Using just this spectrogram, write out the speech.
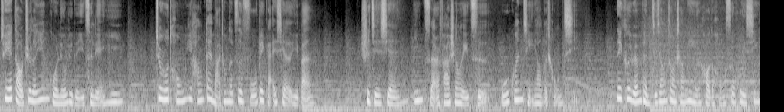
却也导致了因果流里的一次涟漪，就如同一行代码中的字符被改写了一般，世界线因此而发生了一次无关紧要的重启。那颗原本即将撞上命运号的红色彗星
